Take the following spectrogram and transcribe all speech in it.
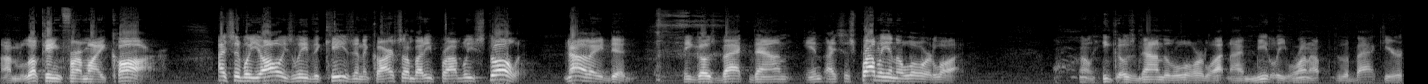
I'm looking for my car. I said, Well, you always leave the keys in the car. Somebody probably stole it. No, they didn't. He goes back down in, I said, probably in the lower lot. Well, he goes down to the lower lot, and I immediately run up to the back here,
